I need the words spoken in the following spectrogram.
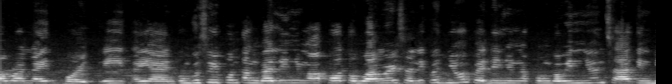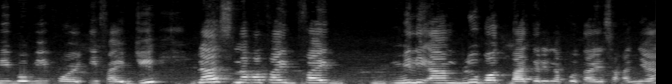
Aura Light Portrait. Ayan, kung gusto niyo pong tanggalin yung mga photo bomber sa likod nyo, pwede nyo na pong gawin yun sa ating Vivo V40 5G. Plus, naka 5.5 milliamp Bluebolt battery na po tayo sa kanya.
